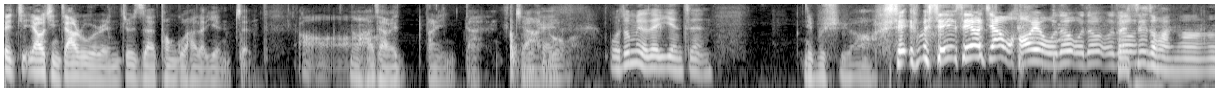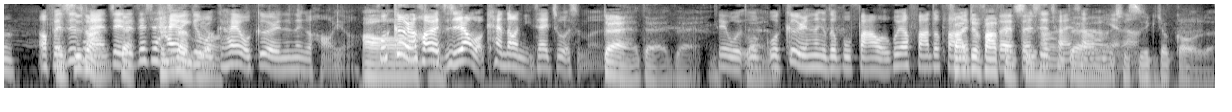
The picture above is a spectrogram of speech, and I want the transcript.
被邀请加入的人，就是在通过他的验证哦，然后他才会帮你加入。Okay. 我都没有在验证，你不需要。谁谁谁要加我好友，我都我都我都。粉丝团啊，嗯，哦，粉丝团，对对，但是还有一个我还有我个人的那个好友，我个人好友只是让我看到你在做什么。对对对，对我我我个人那个都不发，我会要发都发就发粉丝团上面，其实就够了。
